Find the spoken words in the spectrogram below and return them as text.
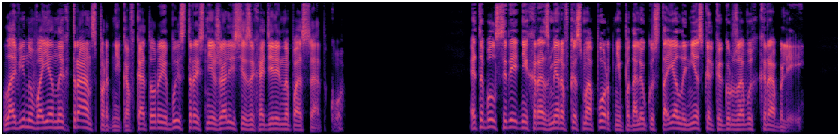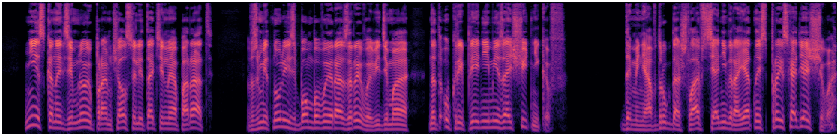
лавину военных транспортников, которые быстро снижались и заходили на посадку. Это был средних размеров космопорт, неподалеку стояло несколько грузовых кораблей. Низко над землей промчался летательный аппарат, взметнулись бомбовые разрывы, видимо, над укреплениями защитников. До меня вдруг дошла вся невероятность происходящего.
